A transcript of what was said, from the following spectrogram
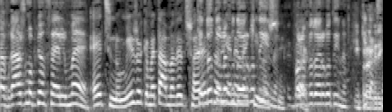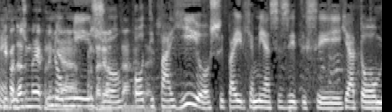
Θα βγάζουμε όποιον θέλουμε. Έτσι νομίζω και μετά, άμα δεν τους Και αρέσει, τότε θα όλο βγαίνει αυτό το έργο τι ανακοίνωση. είναι; Όλο αυτό το έργο τι είναι; Οι προεδρικοί Κοίταξε, φαντάζομαι έχουν μια Νομίζω προτεραιότητα. ναι, ότι εντάξει. παγίως υπήρχε μια συζήτηση για το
